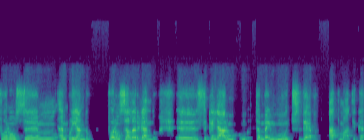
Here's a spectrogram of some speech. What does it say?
foram-se hum, ampliando foram-se alargando. Uh, se calhar também muito se deve à temática,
